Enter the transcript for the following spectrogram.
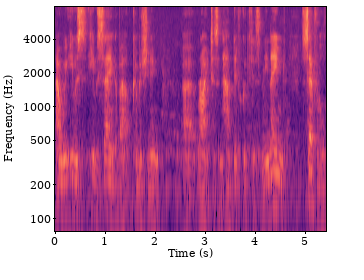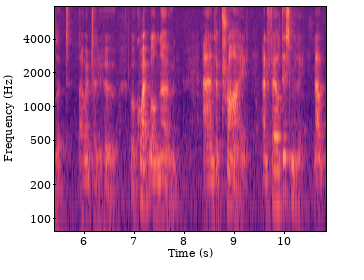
and we, he, was, he was saying about commissioning uh, writers and how difficult it is, and he named several that, I won't tell you who, who are quite well known and have tried and failed dismally. Now,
